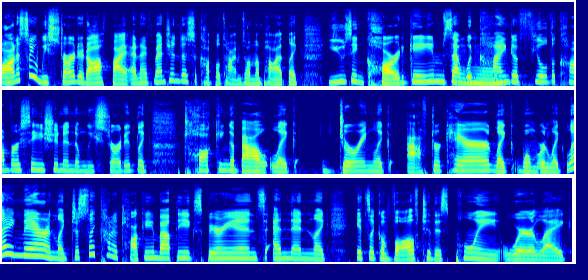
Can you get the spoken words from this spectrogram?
honestly, we started off by, and I've mentioned this a couple times on the pod, like using card games that would kind of fuel the conversation. And then we started like talking about like during like aftercare, like when we're like laying there and like just like kind of talking about the experience. And then like it's like evolved to this point where like,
